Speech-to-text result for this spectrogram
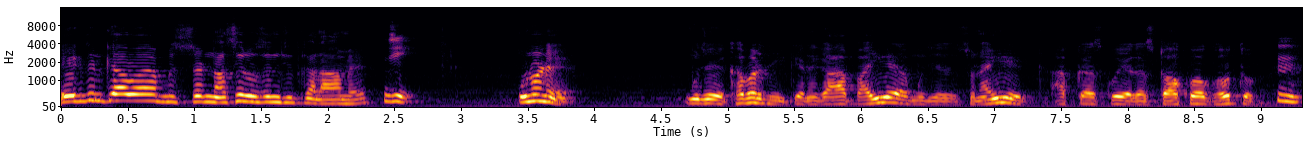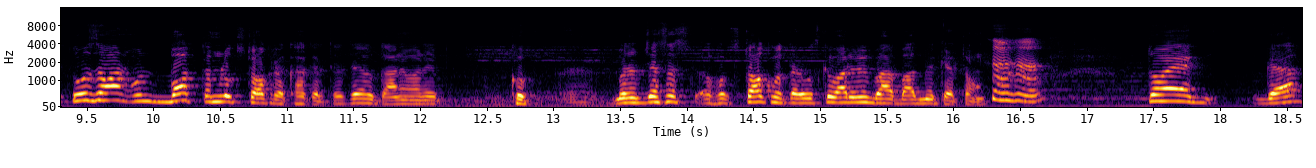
एक दिन क्या हुआ मिस्टर नासिर हुसैन जी का नाम है। जी। उन्होंने मुझे खबर दी कहने का आप आइए और मुझे सुनाइए आपके पास कोई अगर स्टॉक वॉक हो तो। तो उस जमान बहुत हम लोग स्टॉक रखा करते थे और गाने वाने खूब मतलब जैसा स्टॉक होता है उसके बारे में बा, बाद में कहता हूँ। हाँ हाँ। तो मैं गया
